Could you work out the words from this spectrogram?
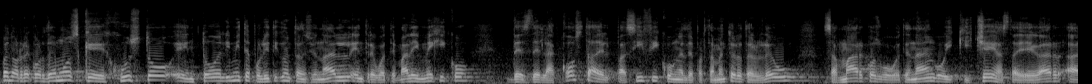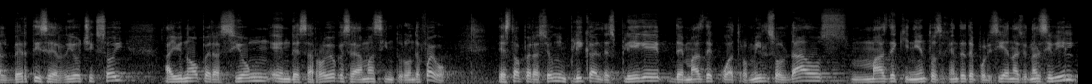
Bueno, recordemos que justo en todo el límite político internacional entre Guatemala y México, desde la costa del Pacífico, en el departamento de Rotaleu, San Marcos, Huehuetenango y Quiché, hasta llegar al vértice del río Chixoy, hay una operación en desarrollo que se llama Cinturón de Fuego. Esta operación implica el despliegue de más de 4.000 soldados, más de 500 agentes de Policía Nacional Civil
